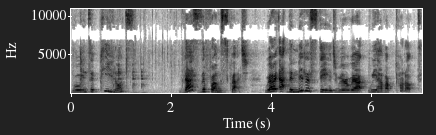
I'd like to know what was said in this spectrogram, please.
grow into peanuts. That's the from scratch. We're at the middle stage where we, are, we have a product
